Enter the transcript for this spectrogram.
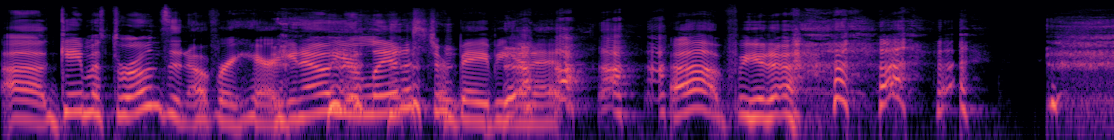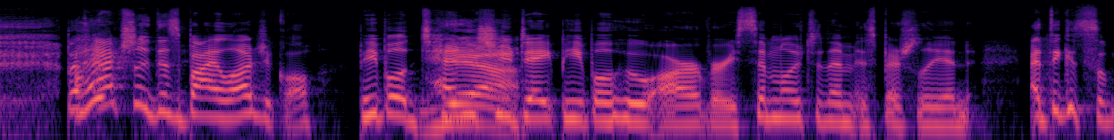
uh, Game of Thrones in over here. You know, you're Lannister baby in it. Up, you know. But actually, this is biological. People tend Yeah. to date people who are very similar to them, especially in. I think it's some,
